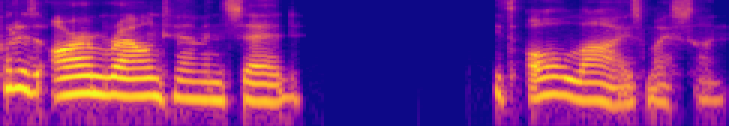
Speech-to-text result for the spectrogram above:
put his arm round him and said, it's all lies, my son.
